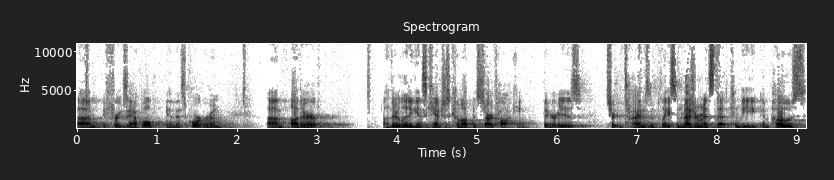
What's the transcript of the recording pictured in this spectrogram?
Um, if, for example, in this courtroom, um, other, other litigants can't just come up and start talking. There is certain times and place and measurements that can be imposed,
